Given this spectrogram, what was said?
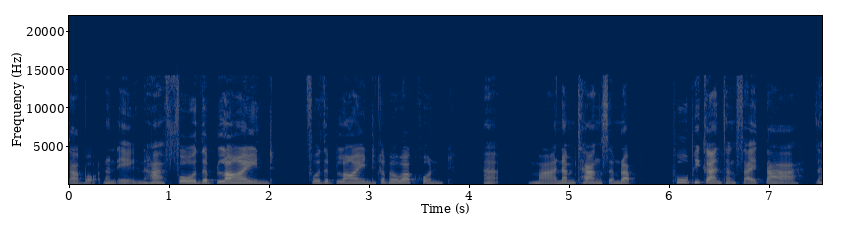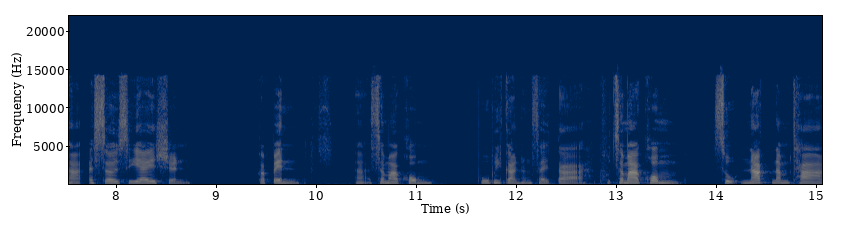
ตาบอดนั่นเองนะคะ For the blind for the blind ก็แปลว่าคนอะหมานำทางสำหรับผู้พิการทางสายตานะคะ Association ก็เป็นสมาคม ผู้พิการทางสายตา สมาคมสุนัขนำทาง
